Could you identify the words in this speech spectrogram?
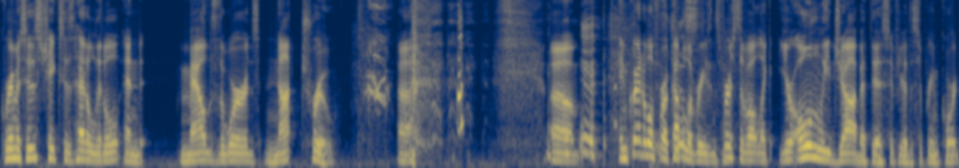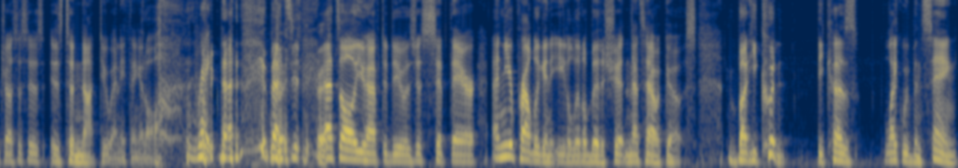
grimaces, shakes his head a little, and mouths the words, not true. Uh, um, incredible for a couple of reasons. First of all, like your only job at this, if you're the Supreme Court justices, is to not do anything at all. Right. Like that, that's that's all you have to do is just sit there, and you're probably going to eat a little bit of shit, and that's how it goes. But he couldn't because, like we've been saying,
